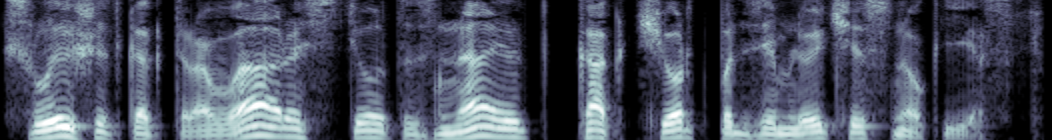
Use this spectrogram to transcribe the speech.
слышат, как трава растет, знают, как черт под землей чеснок ест.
